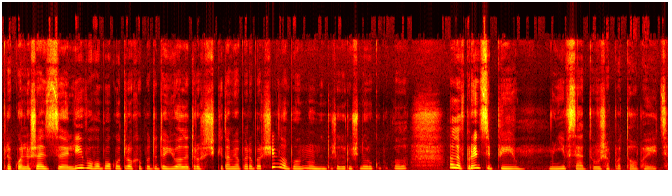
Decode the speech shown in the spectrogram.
прикольно. Ще з лівого боку трохи пододаю, але трошечки там я переборщила, бо ну, не дуже зручно руку поклала. Але, в принципі, мені все дуже подобається.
